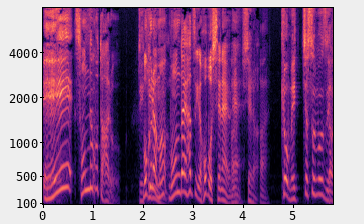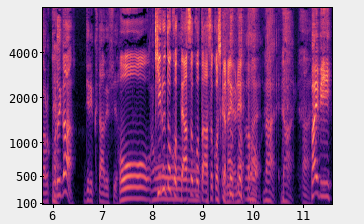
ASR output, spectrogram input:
ええそんなことある？僕らも問題発言ほぼしてないよね。してない。は今日めっちゃスムーズい。やだからこれがディレクターですよ。おー、切るとこってあそことあそこしかないよね。う んない、ない。はいバイビー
